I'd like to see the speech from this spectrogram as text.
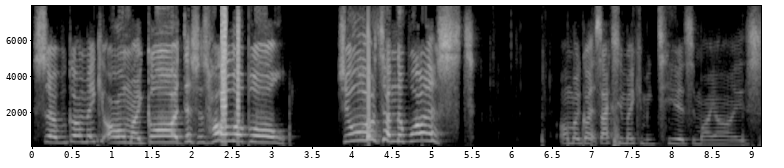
So we're to make it, oh my god, this is horrible. George, I'm the worst. Oh my god, it's actually making me tears in my eyes.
